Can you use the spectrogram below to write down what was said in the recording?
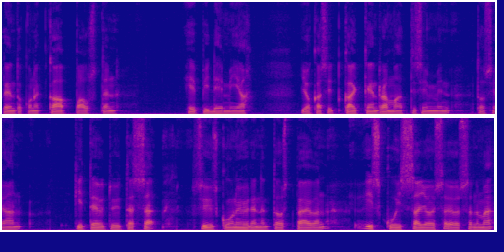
lentokonekaappausten epidemia, joka sitten kaikkein dramaattisimmin tosiaan kiteytyi tässä syyskuun 11. päivän iskuissa, joissa, joissa nämä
